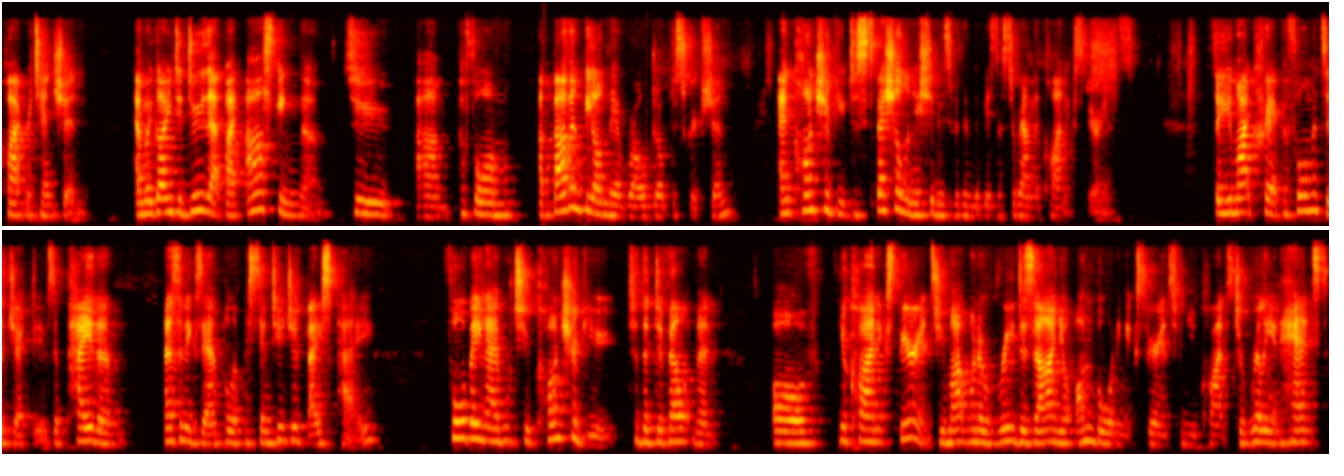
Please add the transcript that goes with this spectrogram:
client retention. And we're going to do that by asking them to um, perform above and beyond their role job description and contribute to special initiatives within the business around the client experience. So you might create performance objectives and pay them as an example, a percentage of base pay for being able to contribute to the development of your client experience. You might want to redesign your onboarding experience for new clients to really enhance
